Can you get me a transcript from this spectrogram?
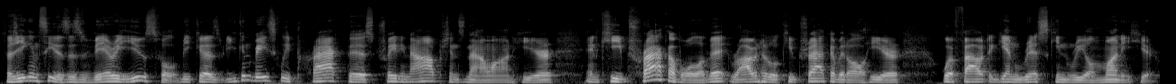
So as you can see, this is very useful because you can basically practice trading options now on here and keep track of all of it. Robinhood will keep track of it all here without, again, risking real money here.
